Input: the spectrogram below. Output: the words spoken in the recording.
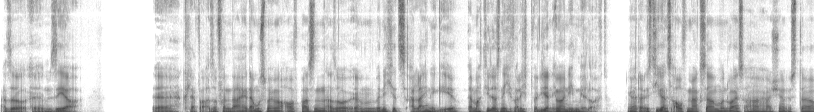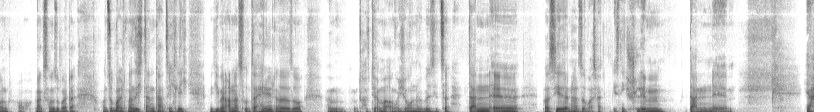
Also ähm, sehr äh, clever. Also von daher, da muss man immer aufpassen. Also ähm, wenn ich jetzt alleine gehe, dann macht die das nicht, weil, ich, weil die dann immer neben mir läuft. Ja, dann ist die ganz aufmerksam und weiß, aha, Herrchen ist da und aufmerksam und so weiter. Und sobald man sich dann tatsächlich mit jemand anders unterhält oder so, ähm, trifft ja immer irgendwelche Hundebesitzer, dann äh, passiert dann halt sowas. Ist nicht schlimm, dann äh, ja,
